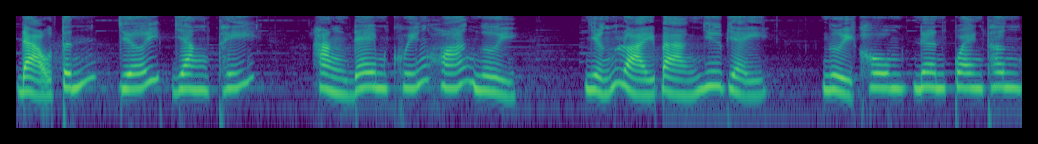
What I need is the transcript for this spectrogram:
Đạo tính, giới, văn, thí, hằng đêm khuyến hóa người. Những loại bạn như vậy, người khôn nên quen thân,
